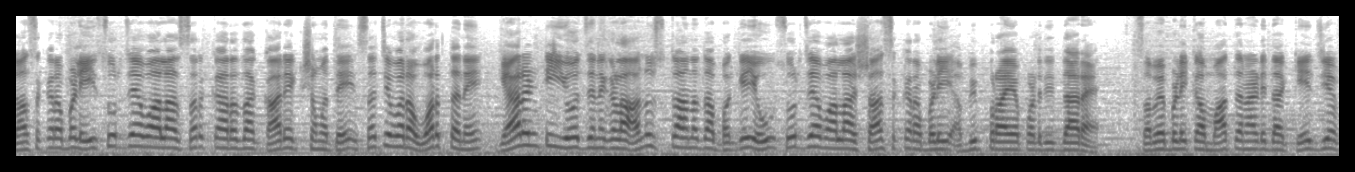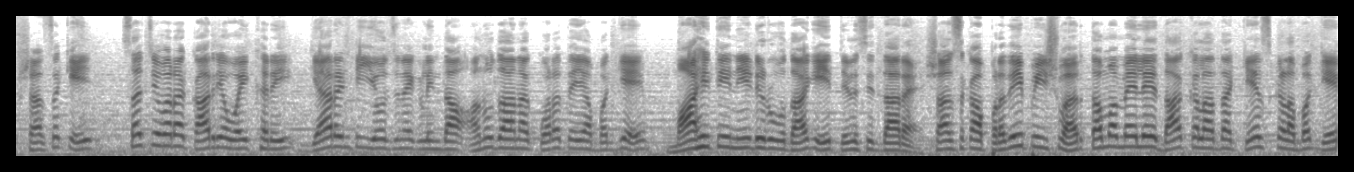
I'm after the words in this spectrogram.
ಶಾಸಕರ ಬಳಿ ಸುರ್ಜೇವಾಲಾ ಸರ್ಕಾರದ ಕಾರ್ಯಕ್ಷಮತೆ, ಸಚಿವರ ವರ್ತನೆ, ಗ್ಯಾರಂಟಿ ಯೋಜನೆಗಳ ಅನುಷ್ಠಾನದ ಬಗ್ಗೆಯೂ ಸುರ್ಜೇವಾಲಾ ಶಾಸಕರ ಬಳಿ ಅಭಿಪ್ರಾಯ ಪಡೆದಿದ್ದಾರೆ. ಸಭೆ ಬಳಿಕ ಮಾತನಾಡಿದ ಕೆಜಿಎಫ್ ಶಾಸಕಿ, ಸಚಿವರ ಕಾರ್ಯವೈಖರಿ, ಗ್ಯಾರಂಟಿ ಯೋಜನೆಗಳಿಂದ ಅನುದಾನ ಕೊರತೆಯ ಬಗ್ಗೆ ಮಾಹಿತಿ ನೀಡಿರುವುದಾಗಿ ತಿಳಿಸಿದ್ದಾರೆ. ಶಾಸಕ ಪ್ರದೀಪ್ ಈಶ್ವರ್ ತಮ್ಮ ಮೇಲೆ ದಾಖಲಾದ ಕೇಸ್ಗಳ ಬಗ್ಗೆ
